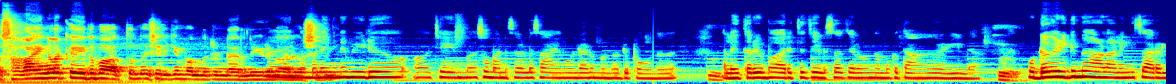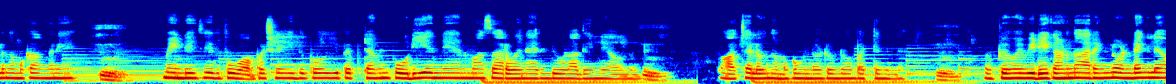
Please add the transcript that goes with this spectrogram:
സഹായങ്ങളൊക്കെ ഇത് ഭാഗത്തുനിന്ന് ശരിക്കും വന്നിട്ടുണ്ടായിരുന്നു ഈ ഒരു നാല് വർഷം നമ്മളിങ്ങനെ വീഡിയോ ചെയ്യുമ്പോൾ സുമനസുകളുടെ സഹായം കൊണ്ടാണ് മുന്നോട്ട് പോകുന്നത്. അല്ല ഇത്രയും ഭാരിച്ച ചികിത്സാ ചെലവ് നമുക്ക് താങ്ങാൻ കഴിയില്ല. ഫുഡ് കഴിക്കുന്ന ആളാണെങ്കിൽ സാരല്ല നമുക്ക് അങ്ങനെ മെയിന്റെയിൻ ചെയ്ത് പോവാം. പക്ഷേ ഇതിപ്പോൾ ഈ പെപ്റ്റാമിൻ പൊടി തന്നെയാണ് മാസം അറുപതിനായിരം രൂപ അത് തന്നെ ആവുന്നുണ്ട് അപ്പോൾ ആ ചിലവ് നമുക്ക് മുന്നോട്ട് കൊണ്ടുപോകാൻ പറ്റുന്നില്ല. ഇപ്പോൾ വീഡിയോ കാണുന്ന ആരെങ്കിലും ഉണ്ടെങ്കിൽ ആ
